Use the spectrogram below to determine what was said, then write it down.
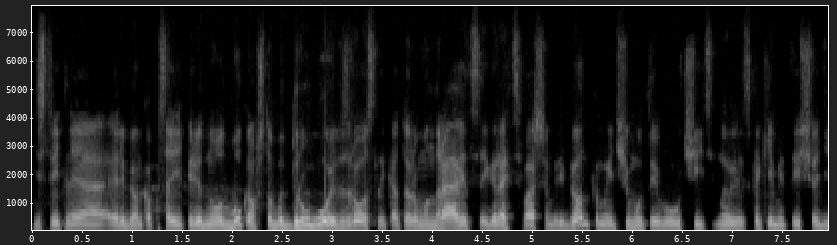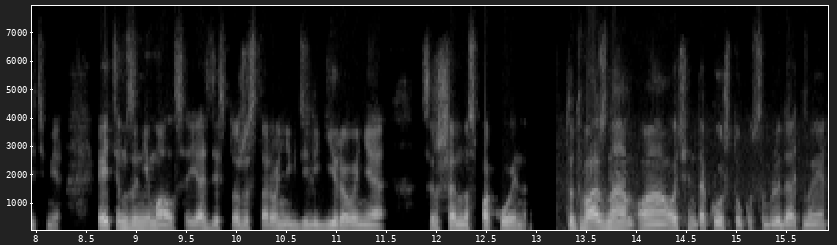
действительно ребенка посадить перед ноутбуком, чтобы другой взрослый, которому нравится играть с вашим ребенком и чему-то его учить, ну или с какими-то еще детьми, этим занимался. Я здесь тоже сторонник делегирования совершенно спокойно. Тут важно а, очень такую штуку соблюдать. Мы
